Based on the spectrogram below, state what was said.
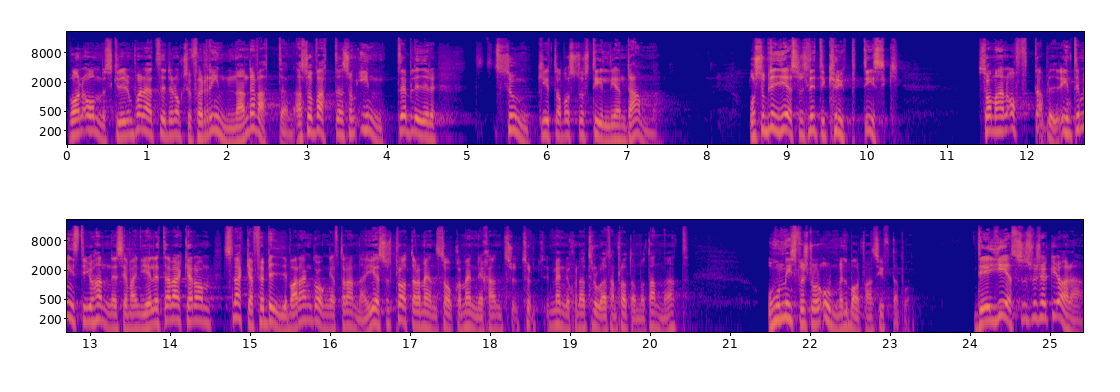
var en omskrivning på den här tiden också för rinnande vatten, alltså vatten som inte blir sunkigt av att stå still i en damm. Och så blir Jesus lite kryptisk som han ofta blir, inte minst i Johannes evangeliet. Där verkar de snacka förbi varann gång efter annan. Jesus pratar om en sak och människan, människorna tror att han pratar om något annat. Och hon missförstår omedelbart vad han syftar på. Det Jesus försöker göra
